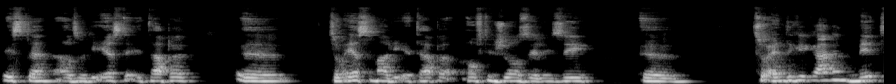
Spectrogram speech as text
ist dann also die erste Etappe, äh, zum ersten Mal die Etappe auf den Champs-Élysées äh, zu Ende gegangen mit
